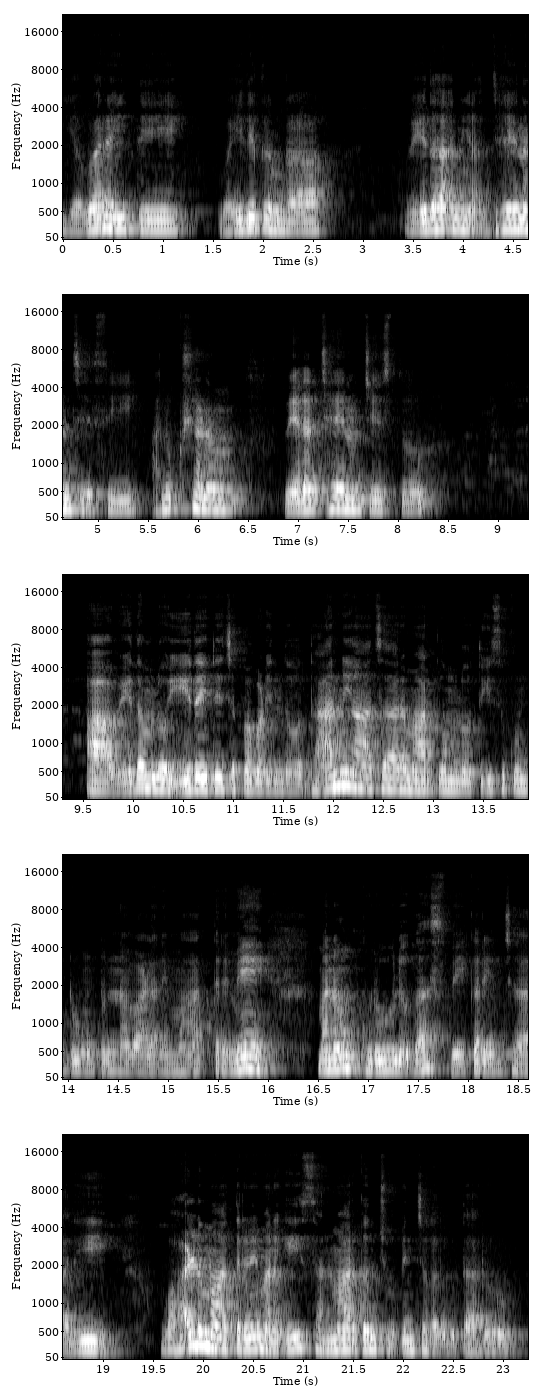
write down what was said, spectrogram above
ఎవరైతే వైదికంగా వేదాన్ని అధ్యయనం చేసి అనుక్షణం వేదాధ్యయనం చేస్తూ ఆ వేదంలో ఏదైతే చెప్పబడిందో దాన్ని ఆచార మార్గంలో తీసుకుంటూ ఉంటున్న వాళ్ళని మాత్రమే మనం గురువులుగా స్వీకరించాలి. వాళ్ళు మాత్రమే మనకి సన్మార్గం చూపించగలుగుతారు.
